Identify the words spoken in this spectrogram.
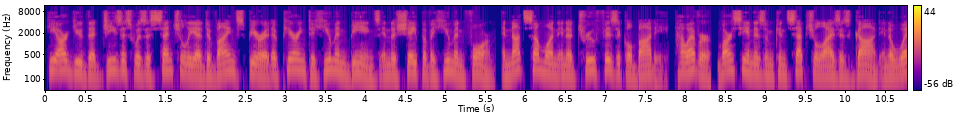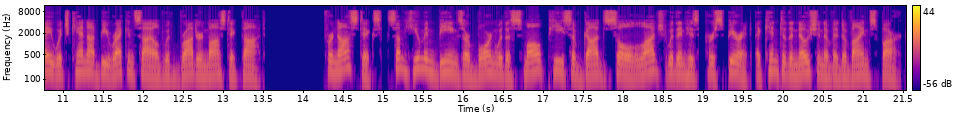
he argued that Jesus was essentially a divine spirit appearing to human beings in the shape of a human form, and not someone in a true physical body. However, Marcionism conceptualizes God in a way which cannot be reconciled with broader Gnostic thought. For Gnostics, some human beings are born with a small piece of God's soul lodged within his, her spirit akin to the notion of a divine spark.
